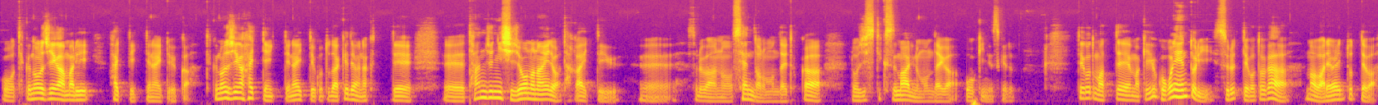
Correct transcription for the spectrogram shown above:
こうテクノロジーがあまり入っていってないというか、テクノロジーが入っていってないっていうことだけではなくて、えー、単純に市場の難易度が高いっていう、えー、それはあの鮮度の問題とか、ロジスティクス周りの問題が大きいんですけど、っていうこともあって、まあ、結局ここにエントリーするってことが、まあ、我々にとっては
